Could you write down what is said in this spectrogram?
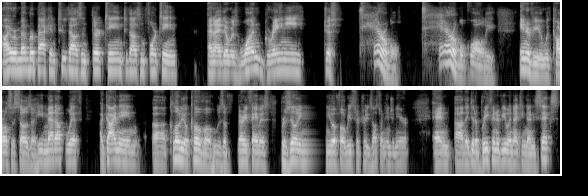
I remember back in 2013, 2014, and I there was one grainy, just terrible, terrible quality interview with Carlos Souza. He met up with a guy named uh, Claudeir Covo, who was a very famous Brazilian UFO researcher. He's also an engineer, and uh, they did a brief interview in 1996.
